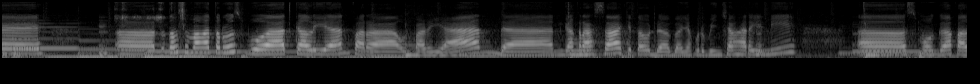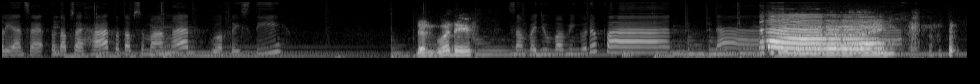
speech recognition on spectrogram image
Eh, tetap semangat terus buat kalian para unparian dan gak kerasa kita udah banyak berbincang hari ini. Eh, semoga kalian se- tetap sehat, tetap semangat. Gua Kristi. Dan gue Dave. Sampai jumpa minggu depan. Dah. Bye-bye.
